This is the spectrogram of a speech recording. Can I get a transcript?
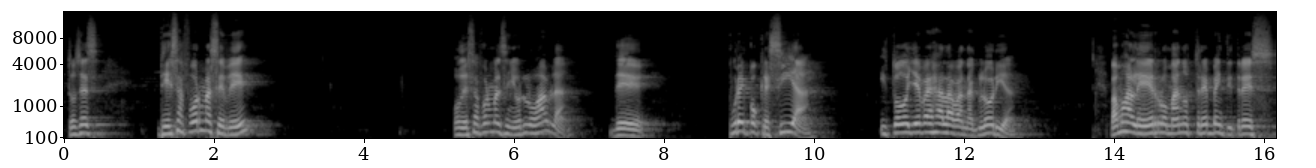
Entonces, de esa forma se ve, o de esa forma el Señor lo habla de pura hipocresía y todo lleva a la vanagloria. Vamos a leer Romanos 3:23.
